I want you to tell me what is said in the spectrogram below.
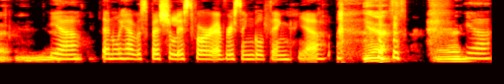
Uh, Yeah. Then we have a specialist for every single thing. Yeah. yeah. Um, yeah.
